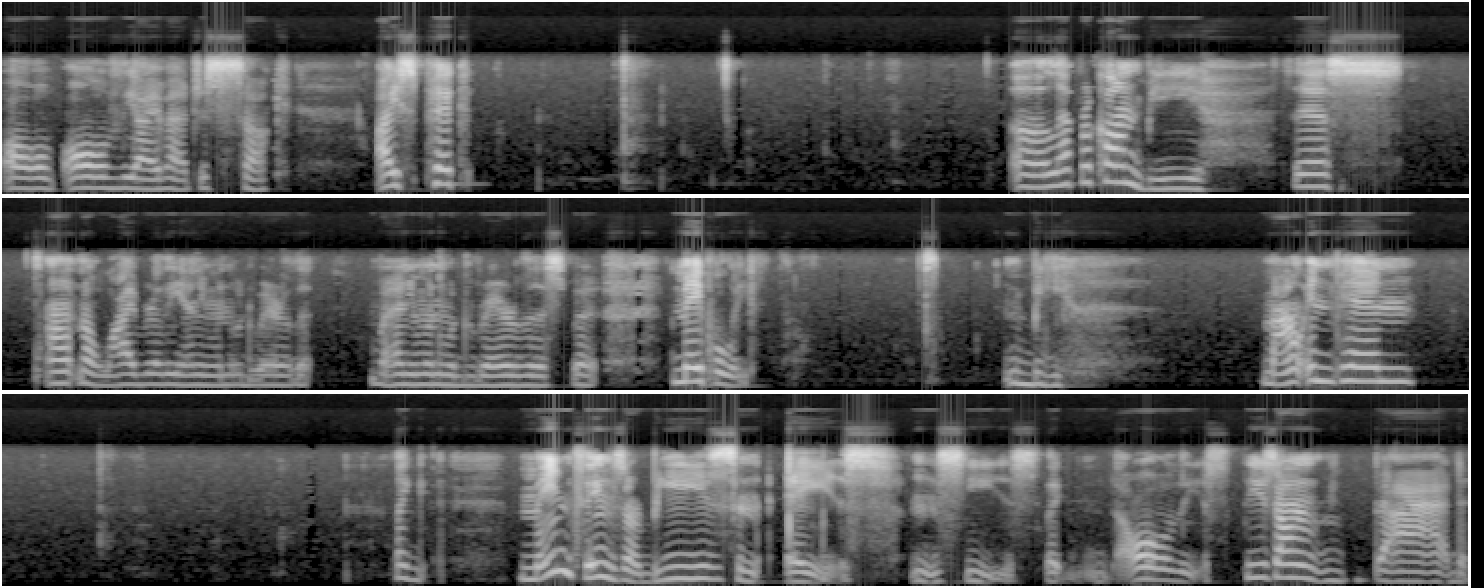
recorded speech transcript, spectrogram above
All, all of the eye patches suck. Ice pick. Uh, Leprechaun B. This. I don't know why really anyone would wear that. But anyone would wear this, but Maple Leaf. B. Mountain Pin. Like, main things are B's and A's and C's. Like, all of these. These aren't bad.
